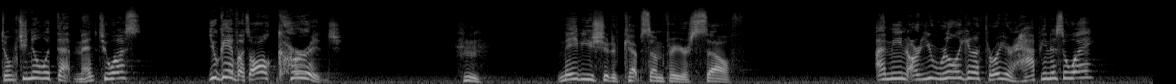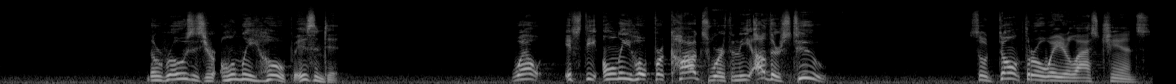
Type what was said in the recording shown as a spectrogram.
Don't you know what that meant to us? You gave us all courage. Hmm. Maybe you should have kept some for yourself. I mean, are you really gonna throw your happiness away? The rose is your only hope, isn't it? Well, it's the only hope for Cogsworth and the others, too. So don't throw away your last chance.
